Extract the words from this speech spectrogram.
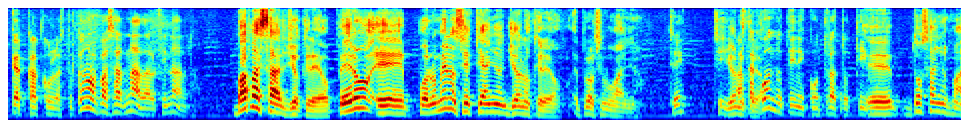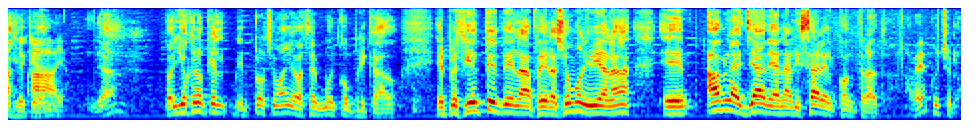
ca- calculas tú? Que no va a pasar nada al final. Va a pasar, yo creo, pero eh, por lo menos este año yo no creo, el próximo año. ¿Sí? Sí, yo no ¿Hasta creo. cuándo tiene contrato Tigo? Eh, dos años más le quedan. Ah, ya. ¿ya? Pero yo creo que el, el próximo año va a ser muy complicado. El presidente de la Federación Boliviana eh, habla ya de analizar el contrato. A ver. Escúchelo.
